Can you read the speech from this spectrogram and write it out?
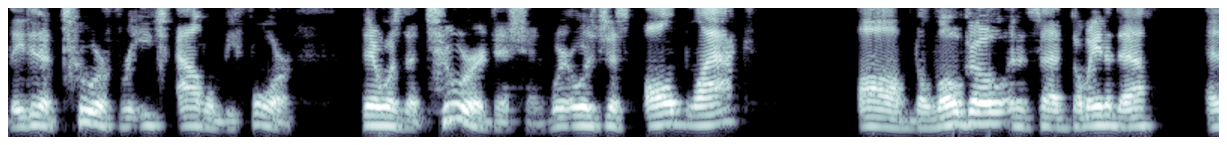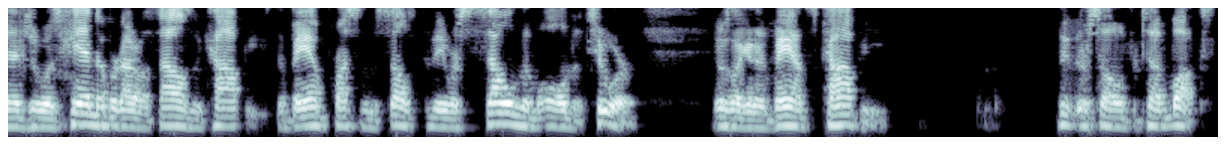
they did a tour for each album before. There was the tour edition where it was just all black, um, the logo, and it said Domain of Death, and it was hand numbered out of a thousand copies. The band pressed themselves, and they were selling them all on the tour. It was like an advanced copy they're selling for 10 bucks.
